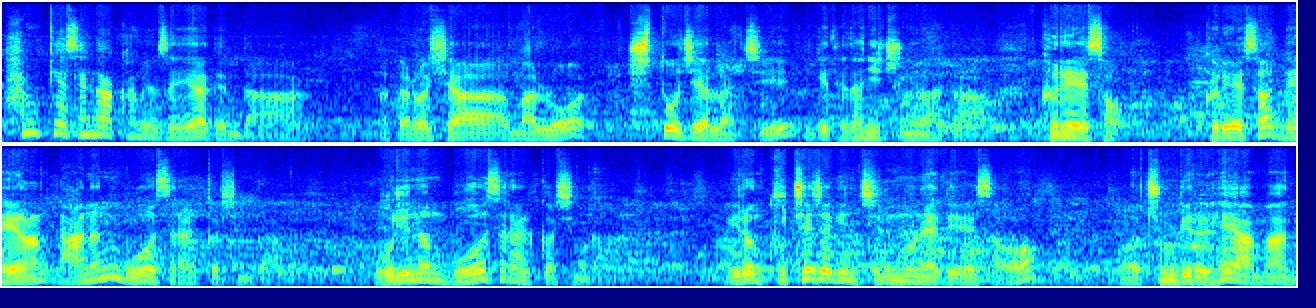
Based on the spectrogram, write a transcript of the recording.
함께 생각하면서 해야 된다. 아까 러시아 말로 슈토젤라치 이게 대단히 중요하다. 그래서 그래서 내, 나는 무엇을 할 것인가? 우리는 무엇을 할 것인가? 이런 구체적인 질문에 대해서 어, 준비를 해야만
